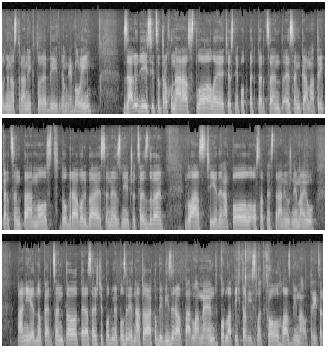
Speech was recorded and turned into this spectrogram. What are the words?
Poďme na strany, ktoré by v ňom neboli. Za ľudí síce trochu narastlo, ale je tesne pod 5%, SMK má 3%, Most, Dobrá voľba, SNS niečo cez 2, Vlast 1,5, ostatné strany už nemajú ani 1%. Teraz sa ešte poďme pozrieť na to, ako by vyzeral parlament podľa týchto výsledkov. Hlas by mal 34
